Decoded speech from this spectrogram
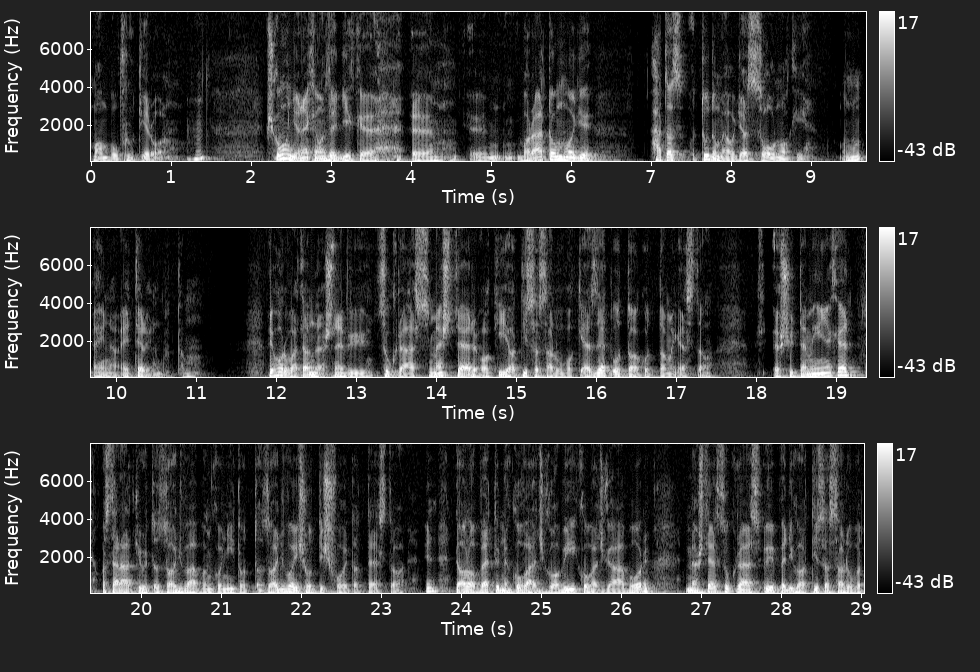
Mambo Frutiról. Uh-huh. És akkor mondja nekem az egyik barátom, hogy Hát az, tudom-e, hogy az szónoki? Mondom, én, én tényleg nem tudtam. A Horváth András nevű cukrász mester, aki a Tiszaszalóba kezdett, ott alkotta meg ezt a süteményeket, aztán átkerült a zagyvába, amikor nyitott a zagyva, és ott is folytatta ezt a... De alapvetően Kovács Gabi, Kovács Gábor, mestercukrász, ő pedig a Tiszaszalóba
